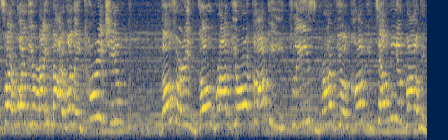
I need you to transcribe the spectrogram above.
So I want you right now, I want to encourage you. Go for it. Go grab your copy. Please grab your copy. Tell me about it.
